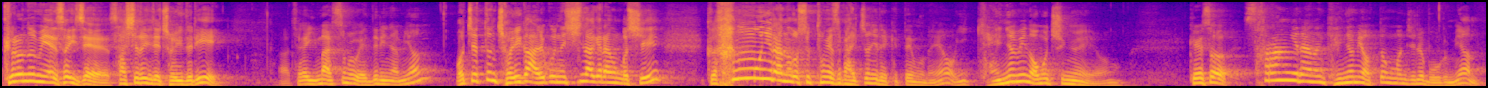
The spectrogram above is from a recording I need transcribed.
그런 의미에서 이제 사실은 이제 저희들이 아, 제가 이 말씀을 왜 드리냐면 어쨌든 저희가 알고 있는 신학이라는 것이 그 학문이라는 것을 통해서 발전이 됐기 때문에요. 이 개념이 너무 중요해요. 그래서 사랑이라는 개념이 어떤 건지를 모르면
